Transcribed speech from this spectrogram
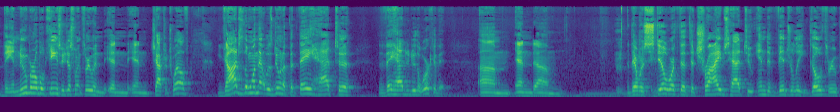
the innumerable kings we just went through in, in, in chapter 12 god's the one that was doing it but they had to they had to do the work of it um, and um, there was still work that the tribes had to individually go through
